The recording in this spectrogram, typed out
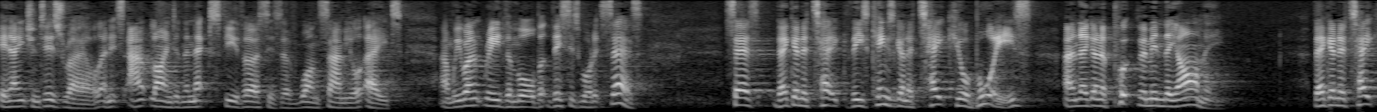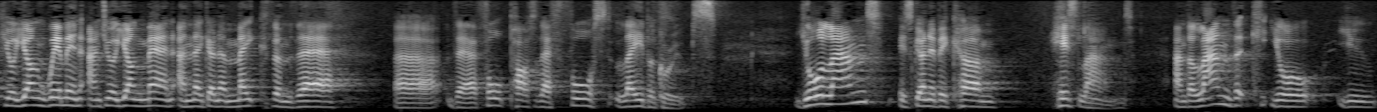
in ancient Israel. And it's outlined in the next few verses of 1 Samuel 8. And we won't read them all, but this is what it says It says they're going to take, these kings are going to take your boys and they're going to put them in the army. They're going to take your young women and your young men and they're going to make them their, uh, their part of their forced labor groups. Your land is going to become his land. And the land that you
